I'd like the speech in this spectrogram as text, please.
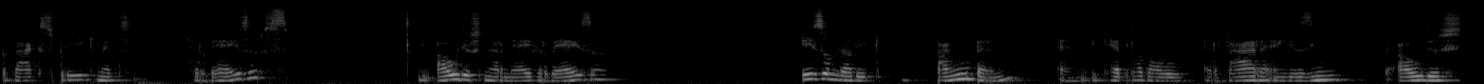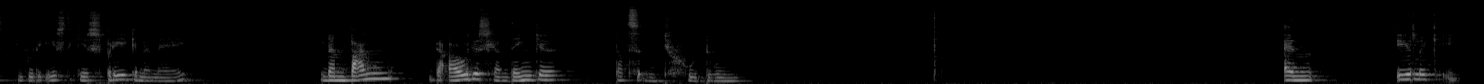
vaak spreek met verwijzers, die ouders naar mij verwijzen, is omdat ik bang ben, en ik heb dat al ervaren en gezien bij ouders die voor de eerste keer spreken met mij. Ik ben bang dat ouders gaan denken dat ze het niet goed doen. En eerlijk, ik,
